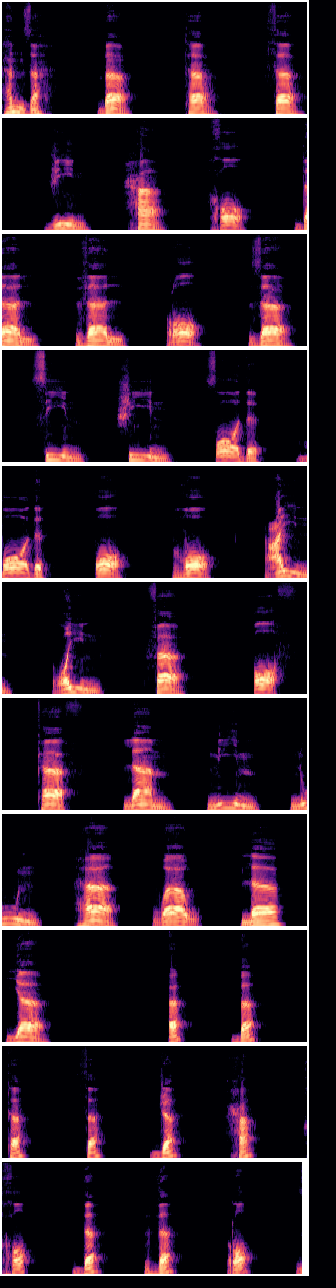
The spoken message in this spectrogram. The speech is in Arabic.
همزة با تا ثا جيم حا خا دال ذال را زا سين شين صاد ضاد طا ظا عين غين فا قاف كاف لام ميم نون ها واو لا يا. أ ب ت ث ج ح خ د ذ ر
